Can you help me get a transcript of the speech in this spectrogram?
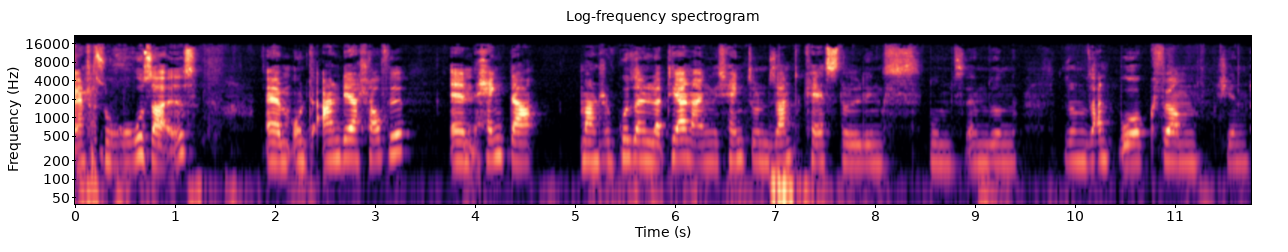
einfach so rosa ist. Ähm, und an der Schaufel ähm, hängt da, man obwohl seine Laterne eigentlich hängt, so ein Sandkästel-Dingsbums, ähm, so ein, so ein Sandburgförmchen.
